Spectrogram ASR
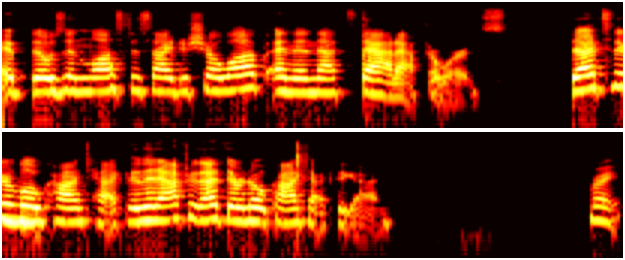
if those in laws decide to show up, and then that's that afterwards. That's their mm-hmm. low contact. And then after that, they're no contact again. Right.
